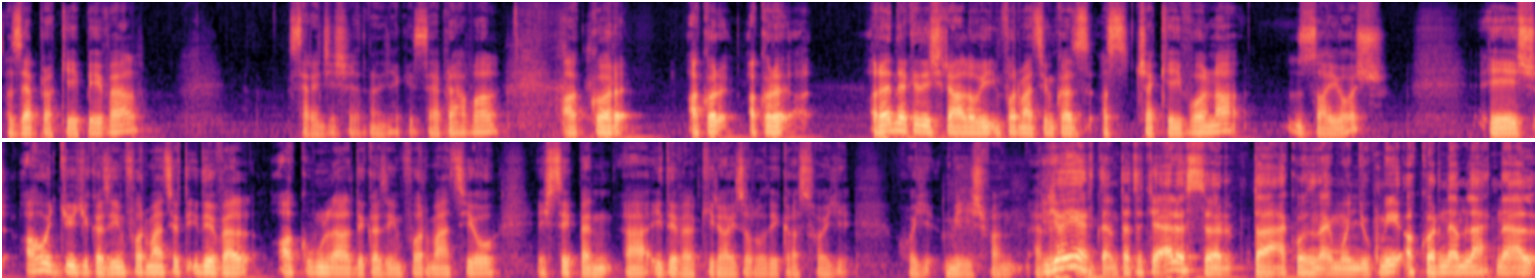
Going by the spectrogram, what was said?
a zebra képével, szerencsés esetben egy egész zebrával, akkor, akkor, akkor a rendelkezésre álló információnk az, az csekély volna, zajos, és ahogy gyűjtjük az információt, idővel akkumulálódik az információ, és szépen uh, idővel kirajzolódik az, hogy, hogy mi is van előttünk. Ja, értem. Tehát, hogyha először találkoznánk mondjuk mi, akkor nem látnál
